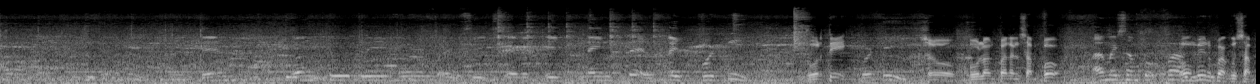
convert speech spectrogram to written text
4, 5, 6, 7, 8, 9, 10. 1, 2, 3, 4, 5, 6, 7, 8, 9, 10. Ay, 40. 40. 40. So, kulang pa ng 10. Ah, may 10 pa. Oh, meron pa ako 10.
